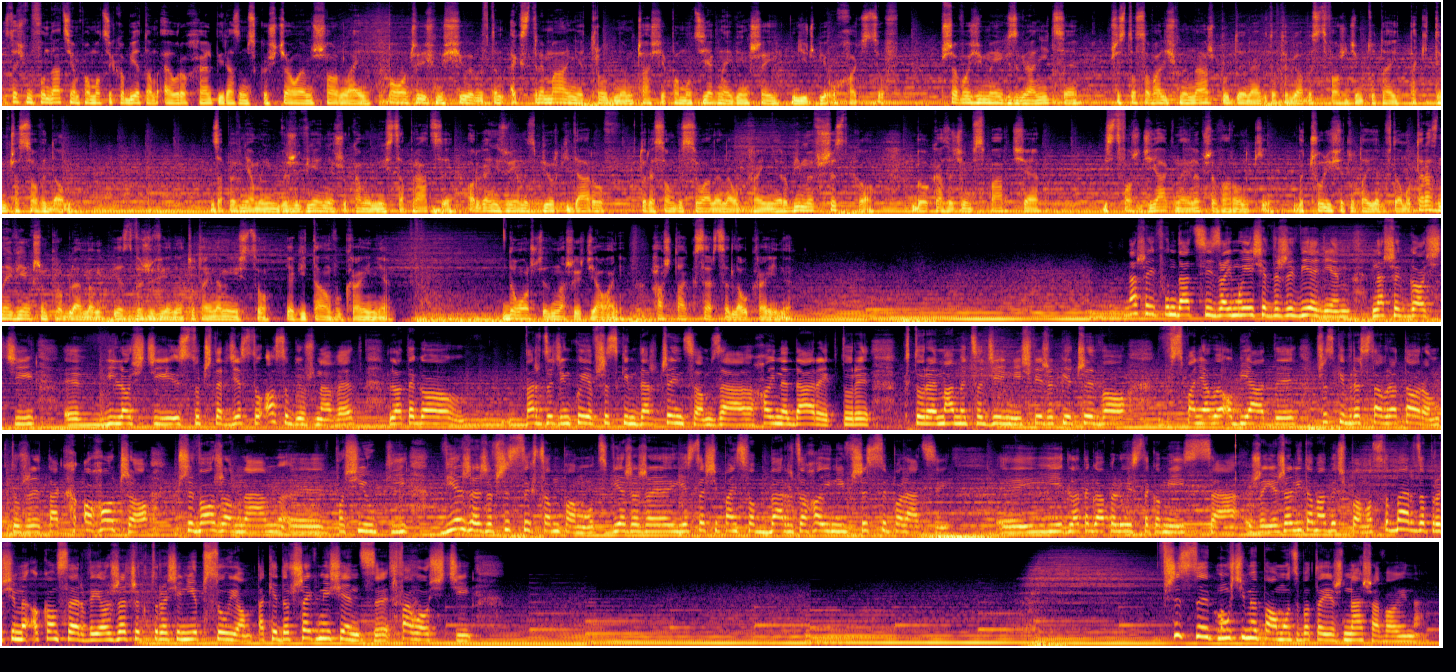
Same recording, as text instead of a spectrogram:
Jesteśmy Fundacją Pomocy Kobietom Eurohelp i razem z Kościołem Shoreline połączyliśmy siły, by w tym ekstremalnie trudnym czasie pomóc jak największej liczbie uchodźców. Przewozimy ich z granicy, przystosowaliśmy nasz budynek do tego, aby stworzyć im tutaj taki tymczasowy dom. Zapewniamy im wyżywienie, szukamy miejsca pracy, organizujemy zbiórki darów, które są wysyłane na Ukrainie. Robimy wszystko, by okazać im wsparcie i stworzyć jak najlepsze warunki, by czuli się tutaj jak w domu. Teraz największym problemem jest wyżywienie tutaj na miejscu, jak i tam w Ukrainie. Dołączcie do naszych działań. Hashtag Serce dla Ukrainy. W naszej fundacji zajmuje się wyżywieniem naszych gości y, w ilości 140 osób już nawet. Dlatego bardzo dziękuję wszystkim darczyńcom za hojne dary, który, które mamy codziennie, świeże pieczywo, wspaniałe obiady, wszystkim restauratorom, którzy tak ochoczo przywożą nam y, posiłki. Wierzę, że wszyscy chcą pomóc. Wierzę, że jesteście Państwo bardzo hojni, wszyscy Polacy. I dlatego apeluję z tego miejsca, że jeżeli to ma być pomoc, to bardzo prosimy o konserwy i o rzeczy, które się nie psują, takie do trzech miesięcy trwałości. Wszyscy musimy pomóc, bo to jest nasza wojna.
